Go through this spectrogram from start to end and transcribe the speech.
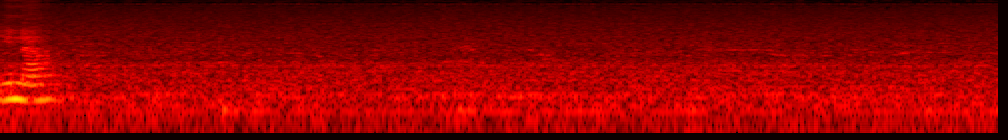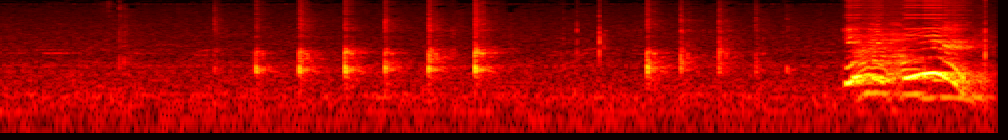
You know. Give I'm- it I'm here. good.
